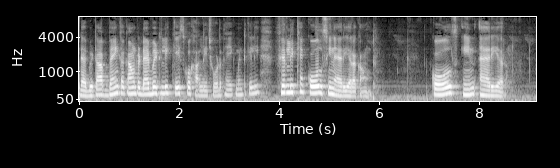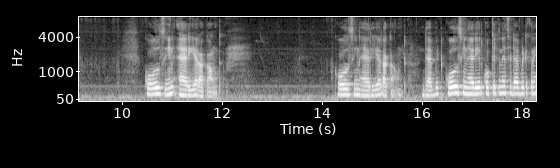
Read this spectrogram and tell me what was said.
डेबिट। आप बैंक अकाउंट डेबिट लिख के इसको खाली छोड़ दें एक मिनट के लिए, फिर लिखें calls in arrear account calls in arrear calls in arrear account calls in arrear account debit calls in arrear को कितने से डेबिट करें?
